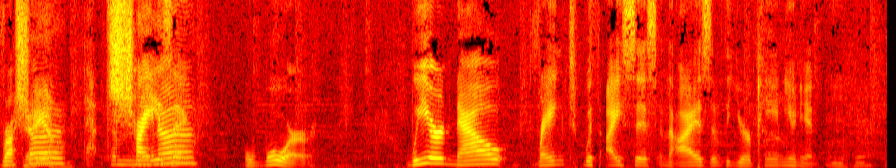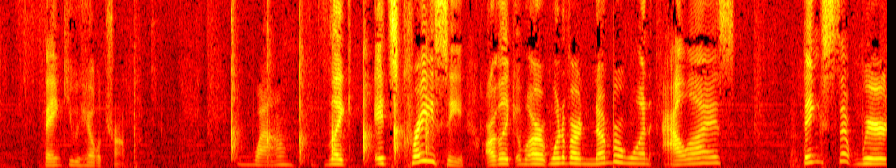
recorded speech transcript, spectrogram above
Russia, Damn. That's China, war. We are now ranked with ISIS in the eyes of the European Union. Mm-hmm. Thank you, Hail Trump. Wow. Like it's crazy. Our like our one of our number one allies thinks that we're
